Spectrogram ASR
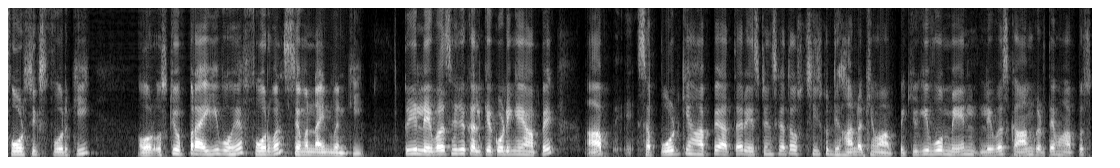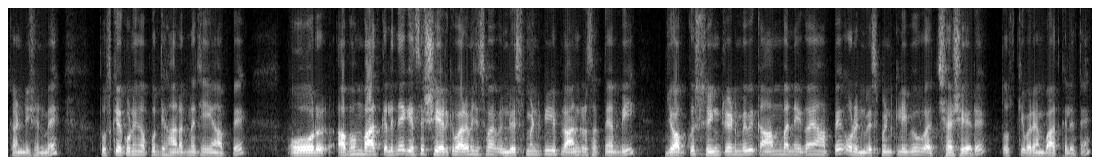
four six four की। और उसके ऊपर आएगी वो है four one seven nine one की। तो ये लेवल्स है जो कल के अकॉर्डिंग है यहाँ पे। आप सपोर्ट के यहाँ पे आता है, रेजिस्टेंस का आता है उस चीज़ को ध्यान रखें वहाँ पे, क्योंकि वो मेन लेवल्स काम करते हैं वहाँ पे उस कंडीशन में। तो उसके अकॉर्डिंग आपको ध्यान रखना चाहिए यहाँ पे। और अब हम बात कर लेते हैं कैसे शेयर के बारे में, जिसमें आप इन्वेस्टमेंट के लिए प्लान कर सकते हैं अभी, जो आपको स्विंग ट्रेड में भी काम बनेगा यहाँ पे, और इन्वेस्टमेंट के लिए भी वो अच्छा शेयर है। तो उसके बारे में बात कर लेते हैं।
